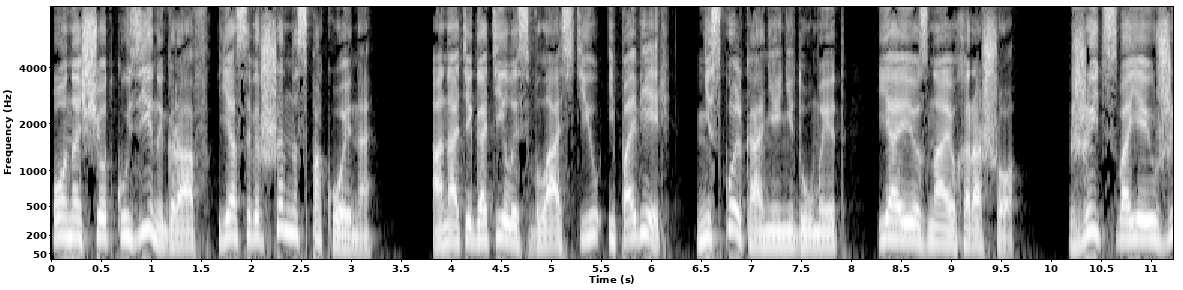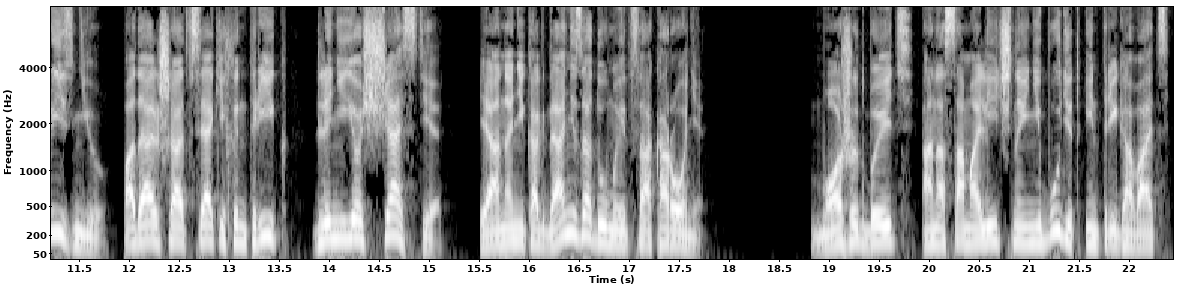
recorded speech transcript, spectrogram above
О, насчет кузины, граф, я совершенно спокойна. Она тяготилась властью, и поверь, нисколько о ней не думает. Я ее знаю хорошо. Жить своей жизнью, подальше от всяких интриг, для нее счастье, и она никогда не задумается о короне. Может быть, она сама лично и не будет интриговать,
